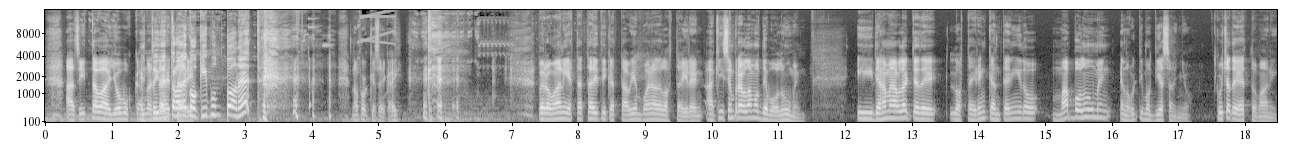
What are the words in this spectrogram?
Así estaba yo buscando Estoy dentro de estadísticas. coqui.net. No, porque se cae. Pero, Manny, esta estadística está bien buena de los Tyren. Aquí siempre hablamos de volumen. Y déjame hablarte de los Tyren que han tenido más volumen en los últimos 10 años. Escúchate esto, Manny.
